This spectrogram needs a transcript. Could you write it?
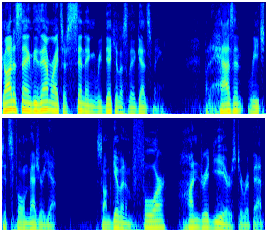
God is saying these Amorites are sinning ridiculously against me, but it hasn't reached its full measure yet. So I'm giving them 400 years to repent.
